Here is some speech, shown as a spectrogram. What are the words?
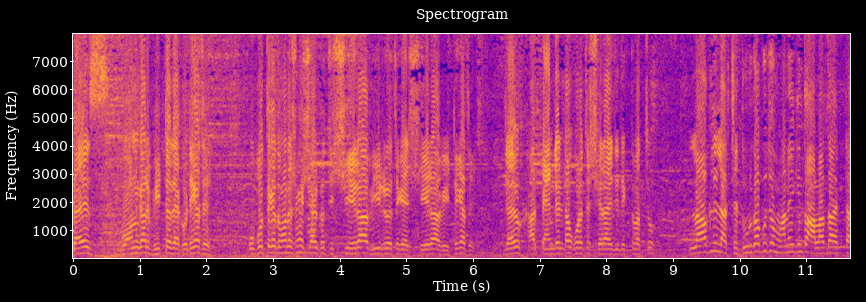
গাইস বনগার ভিড়টা দেখো, ঠিক আছে? উপর থেকে তোমাদের সঙ্গে শেয়ার করছি, সেরা ভিড় রয়েছে গায়ে সেরা ভিড়, ঠিক আছে? যাই হোক, আর প্যান্ডেলটাও করেছে সেরা, এই যে দেখতে পাচ্ছ। লাভলি লাগছে, দুর্গাপুজো মানেই কিন্তু আলাদা একটা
